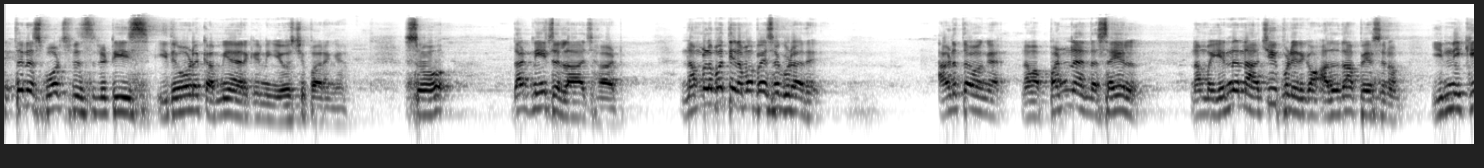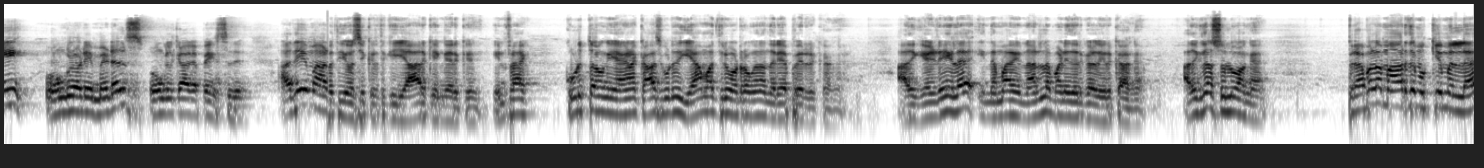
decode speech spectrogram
எத்தனை ஸ்போர்ட்ஸ் ஃபெசிலிட்டிஸ் இதோட கம்மியாக இருக்குன்னு நீங்கள் யோசிச்சு பாருங்க. So that needs a large heart நம்மளை பற்றி நம்ம பேசக்கூடாது. அடுத்தவங்க நம்ம பண்ண அந்த செயல் நம்ம என்னென்ன அச்சீவ் பண்ணியிருக்கோம் அதுதான் பேசணும். இன்னைக்கு உங்களுடைய மெடல்ஸ் உங்களுக்காக பேசுது. அதே மாதிரி பற்றி யோசிக்கிறதுக்கு யாருக்கு எங்கே இருக்குது இன்ஃபேக்ட் கொடுத்தவங்க ஏன்னா காசு கொடுத்து ஏமாத்திரி ஓடுறவங்க தான் நிறைய பேர் இருக்காங்க. அதுக்கு இடையில் இந்த மாதிரி நல்ல மனிதர்கள் இருக்காங்க. அதுக்கு தான் சொல்லுவாங்க பிரபலமாகிறது முக்கியம் இல்லை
